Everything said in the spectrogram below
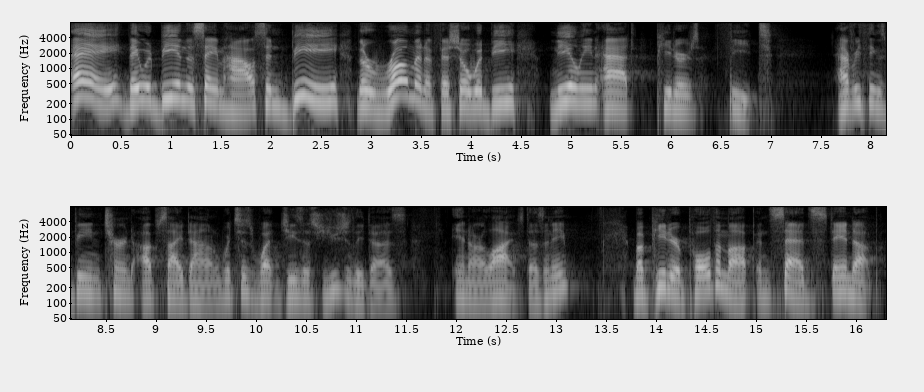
A, they would be in the same house, and B, the Roman official would be kneeling at Peter's feet. Everything's being turned upside down, which is what Jesus usually does in our lives, doesn't he? But Peter pulled him up and said, Stand up.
